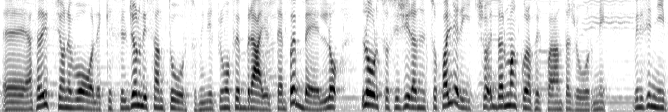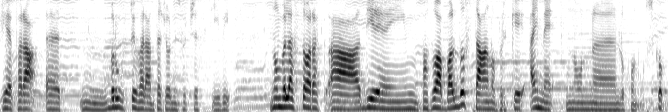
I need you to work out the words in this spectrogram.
eh, la tradizione vuole che se il giorno di Sant'Orso, quindi il primo febbraio, il tempo è bello, l'orso si gira nel suo pagliericcio e dorme ancora per 40 giorni. Quindi significa che farà eh, brutto i 40 giorni successivi. Non ve la sto a, dire in patois valdostano perché ahimè non eh, lo conosco.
